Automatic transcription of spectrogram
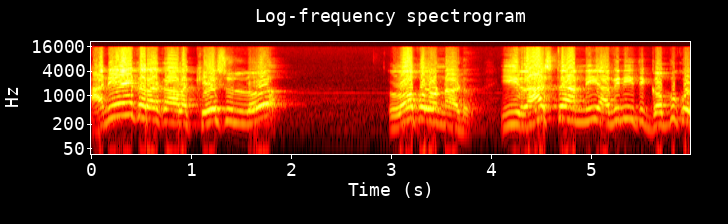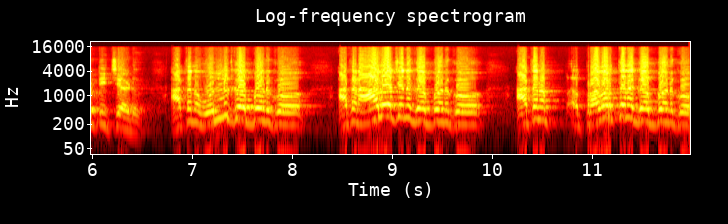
అనేక రకాల కేసుల్లో లోపల ఉన్నాడు ఈ రాష్ట్రాన్ని అవినీతి గబ్బు కొట్టించాడు. అతను ఒళ్ళు గబ్బు అనుకో అతని ఆలోచన గబ్బు అనుకో అతని ప్రవర్తన గబ్బు అనుకో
